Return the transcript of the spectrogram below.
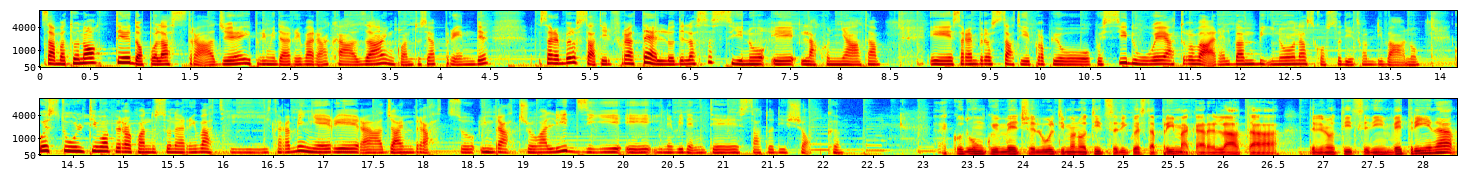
Sabato notte, dopo la strage, i primi da arrivare a casa, in quanto si apprende, sarebbero stati il fratello dell'assassino e la cognata e sarebbero stati proprio questi due a trovare il bambino nascosto dietro al divano. Quest'ultimo però quando sono arrivati i carabinieri era già in braccio, in braccio agli zii e in evidente stato di shock. Ecco dunque invece l'ultima notizia di questa prima carrellata delle notizie di In Vetrina,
